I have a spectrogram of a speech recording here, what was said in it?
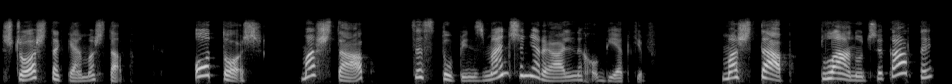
Що ж таке масштаб? Отож, масштаб це ступінь зменшення реальних об'єктів. Масштаб плану чи карти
